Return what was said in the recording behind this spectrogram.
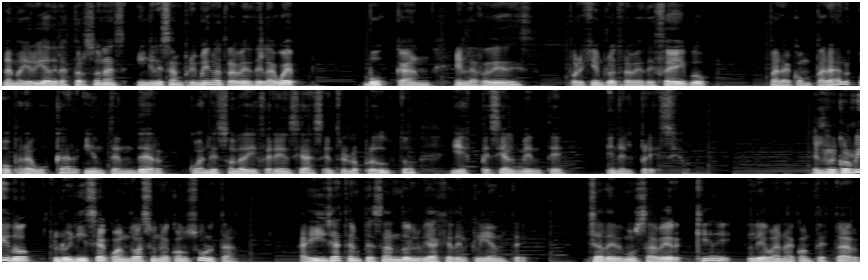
la mayoría de las personas ingresan primero a través de la web. Buscan en las redes, por ejemplo a través de Facebook, para comparar o para buscar y entender cuáles son las diferencias entre los productos y especialmente en el precio. El recorrido lo inicia cuando hace una consulta. Ahí ya está empezando el viaje del cliente. Ya debemos saber qué le van a contestar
